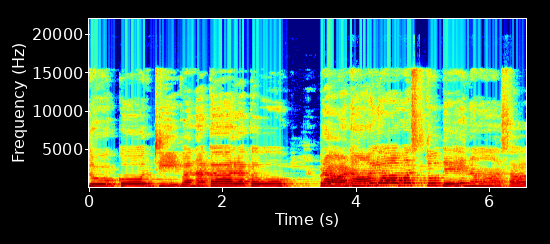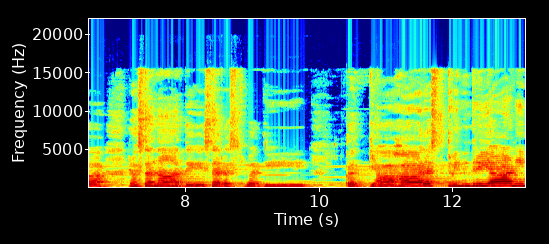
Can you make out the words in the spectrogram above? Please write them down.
लोकोज्जीवनकारकौ। प्राणायामस्तु तेनासा रसना ते सरस्वती प्रत्याहारस्त्विन्द्रियाणि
